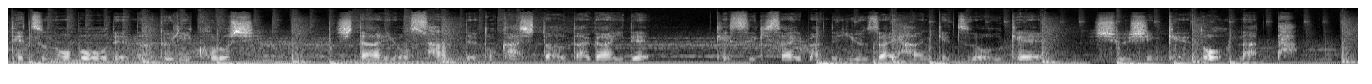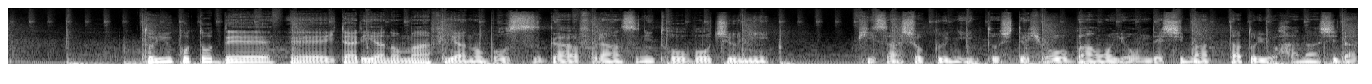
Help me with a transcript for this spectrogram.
鉄の棒で殴り殺し死体を酸で溶かした疑いで欠席裁判で有罪判決を受け終身刑となった。ということで、えー、イタリアのマフィアのボスがフランスに逃亡中にピザ職人として評判を呼んでしまったという話だっ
